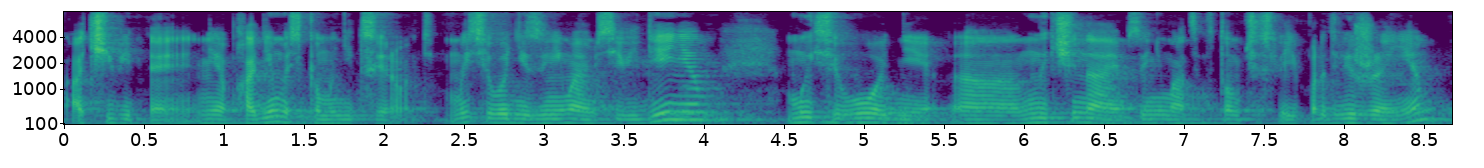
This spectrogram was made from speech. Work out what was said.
очевидная необходимость коммуницировать. Мы сегодня занимаемся ведением, мы сегодня э, начинаем заниматься в том числе и продвижением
